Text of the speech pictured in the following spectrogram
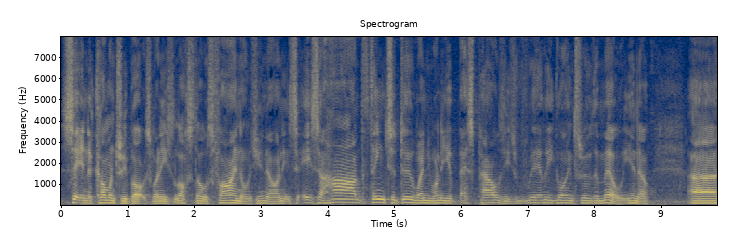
sit in the commentary box when he's lost those finals, you know, and it's it's a hard thing to do when one of your best pals is really going through the mill, you know. Uh,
